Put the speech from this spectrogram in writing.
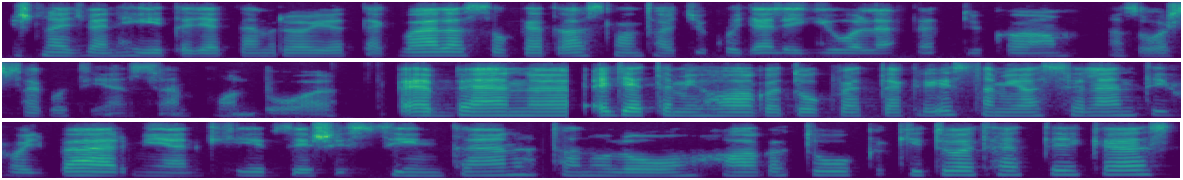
és 47 egyetemről jöttek válaszok, tehát azt mondhatjuk, hogy elég jól lefettük a, az országot ilyen szempontból. Ebben egyetemi hallgatók vettek részt, ami azt jelenti, hogy bármilyen képzési szinten tanuló tanuló hallgatók kitölthették ezt,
